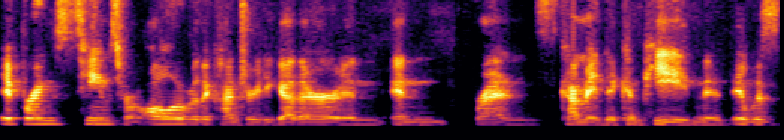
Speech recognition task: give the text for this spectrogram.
It brings teams from all over the country together and, and friends coming to compete. And it, it was,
